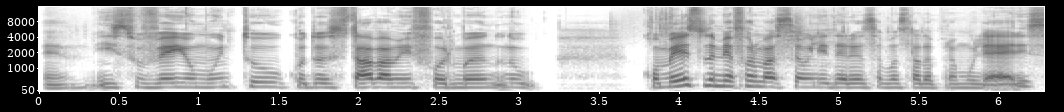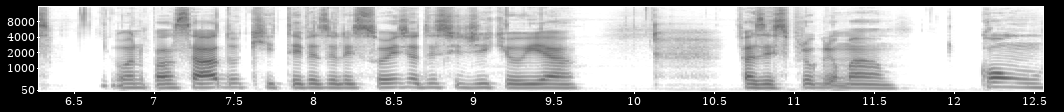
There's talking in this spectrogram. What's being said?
É, isso veio muito quando eu estava me formando no começo da minha formação em liderança avançada para mulheres, o ano passado, que teve as eleições, eu decidi que eu ia fazer esse programa com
